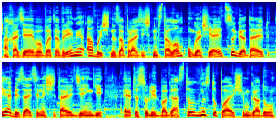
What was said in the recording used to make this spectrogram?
А хозяева в это время обычно за праздничным столом угощаются, гадают и обязательно считают деньги. Это сулит богатство в наступающем году.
